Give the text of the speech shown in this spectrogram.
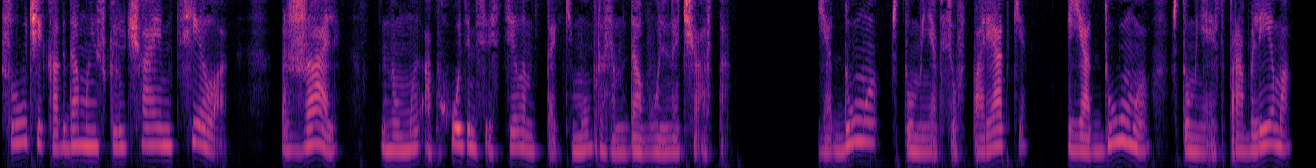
Случай, когда мы исключаем тело. Жаль, но мы обходимся с телом таким образом довольно часто. Я думаю, что у меня все в порядке, я думаю, что у меня есть проблема,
